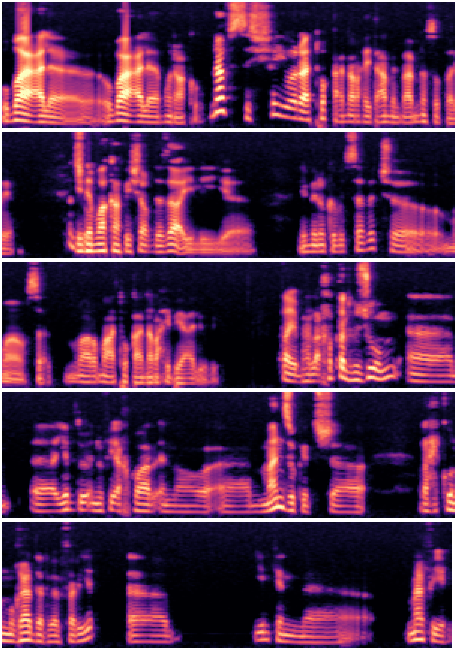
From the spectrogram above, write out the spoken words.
وباع على وباع على موناكو. نفس الشيء وأنا أتوقع إنه راح يتعامل معه بنفس الطريقة. إذا. ما كان في شرط جزائي لميلوكوفيتش سافيتش آه، ما ما, أتوقع إنه راح يبيع اليوفي. طيب هلأ خط الهجوم آه آه يبدو إنه في أخبار إنه مانزوكيتش راح يكون مغادر للفريق. يمكن ما في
